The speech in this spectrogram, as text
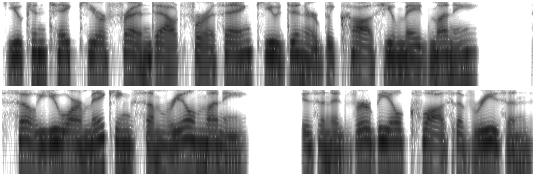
you can take your friend out for a thank you dinner because you made money, so you are making some real money, is an adverbial clause of reason,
